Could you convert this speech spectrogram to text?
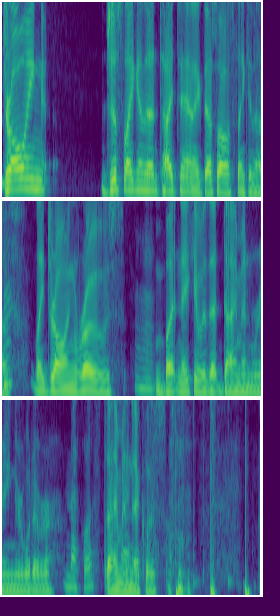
Drawing, just like in the Titanic. That's what I was thinking of. Like drawing Rose mm-hmm. butt naked with that diamond ring or whatever Necklace. Diamond okay. necklace.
